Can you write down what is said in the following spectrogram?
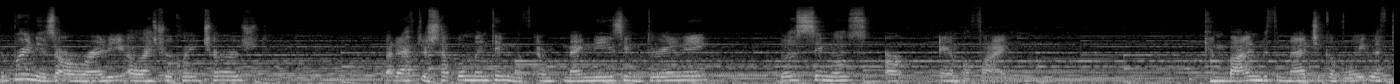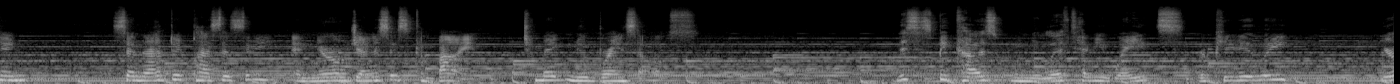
The brain is already electrically charged, but after supplementing with magnesium threonate, those signals are amplified. Combined with the magic of weightlifting, synaptic plasticity and neurogenesis combine to make new brain cells. This is because when you lift heavy weights repeatedly, your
